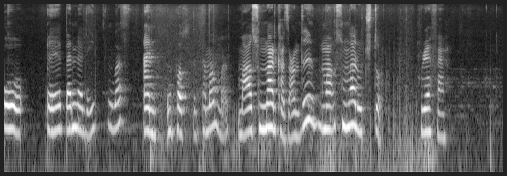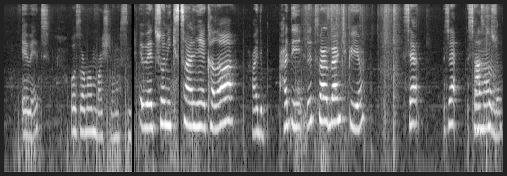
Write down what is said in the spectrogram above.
O e, ben neredeyim? Was an imposter tamam mı? Masumlar kazandı. Masumlar uçtu. Refem. Evet. O zaman başlamasın. Evet son iki saniye kala. Hadi hadi lütfen ben çıkayım. Sen sen sen Masum?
